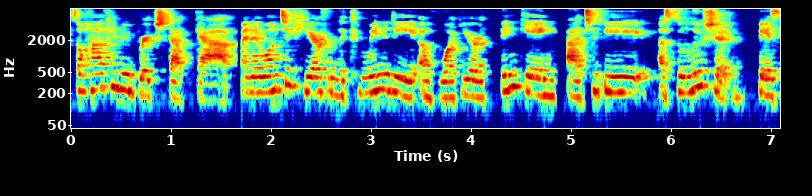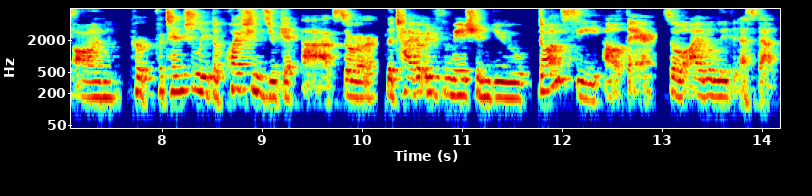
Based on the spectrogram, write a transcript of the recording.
So how can we bridge that gap? And I want to hear from the community of what you're thinking uh, to be a solution based on per- potentially the questions you get asked or the type of information you don't see out there. So I will leave it as that.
